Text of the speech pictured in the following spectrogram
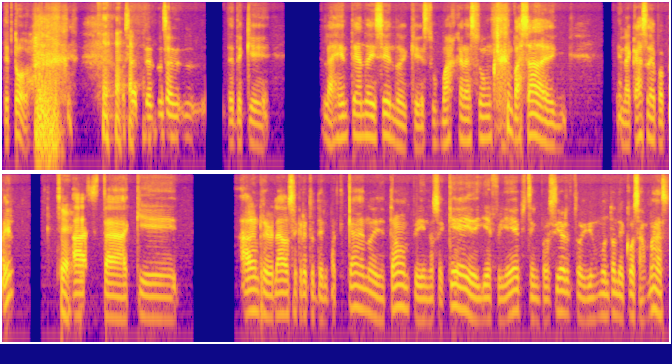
De todo. o, sea, desde que la gente anda diciendo de que sus máscaras son basadas en, en la casa de papel, Sí. hasta que han revelado secretos del Vaticano y de Trump y no sé qué, y de Jeffrey Epstein, por cierto, y un montón de cosas más.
